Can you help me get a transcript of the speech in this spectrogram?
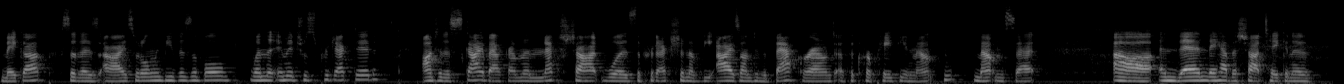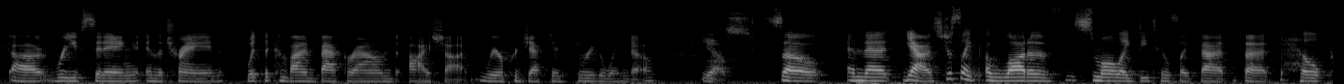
makeup, so that his eyes would only be visible when the image was projected onto the sky background. Then the next shot was the projection of the eyes onto the background of the Carpathian mountain mountain set. Uh, and then they have the shot taken of uh, Reeves sitting in the train with the combined background eye shot, rear projected through the window. yes So, and that, yeah, it's just like a lot of small, like, details like that that help,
